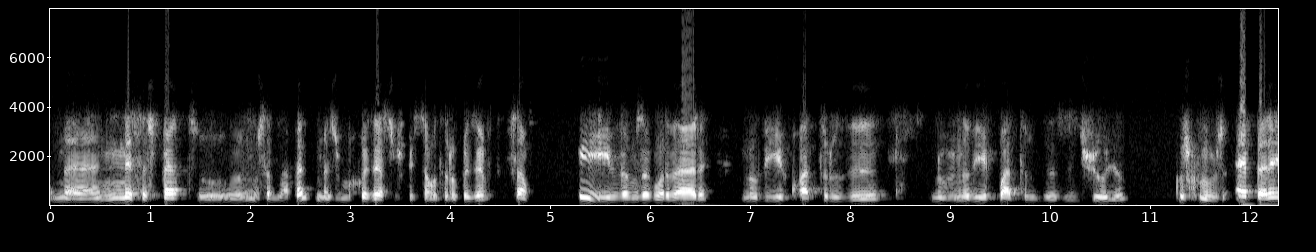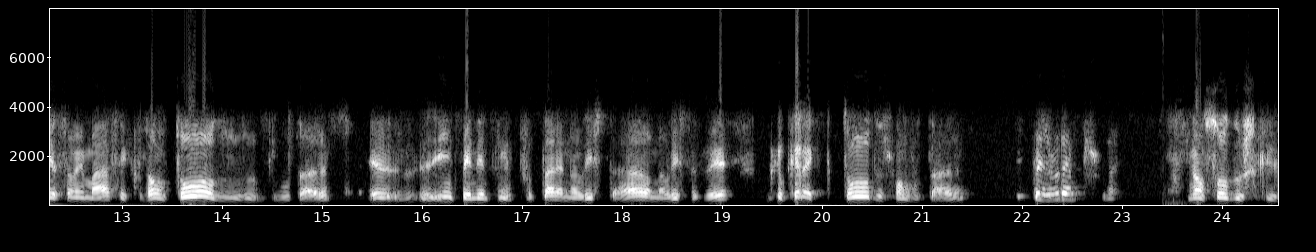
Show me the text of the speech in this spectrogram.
na, nesse aspecto, não estamos à frente, mas uma coisa é a subscrição, outra coisa é a votação. E vamos aguardar no dia 4 de, no, no dia 4 de, de julho que os clubes apareçam em massa e que vão todos votar, eh, independentemente de votarem na lista A ou na lista B, o que eu quero é que todos vão votar e depois veremos. Não, é? Não sou dos que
